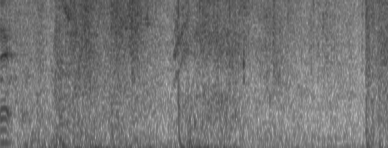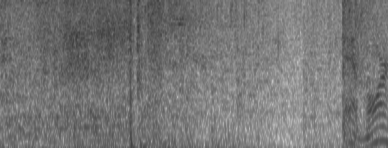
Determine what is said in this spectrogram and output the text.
Shit. Yeah, more.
